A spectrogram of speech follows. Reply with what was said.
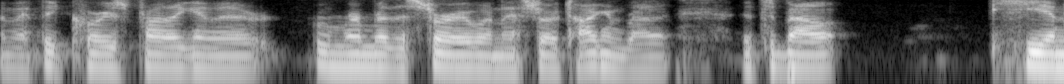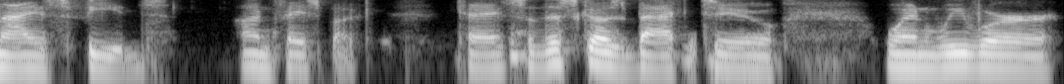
and I think Corey's probably going to remember the story when I start talking about it. It's about he and I's feeds on Facebook. Okay. So this goes back to when we were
